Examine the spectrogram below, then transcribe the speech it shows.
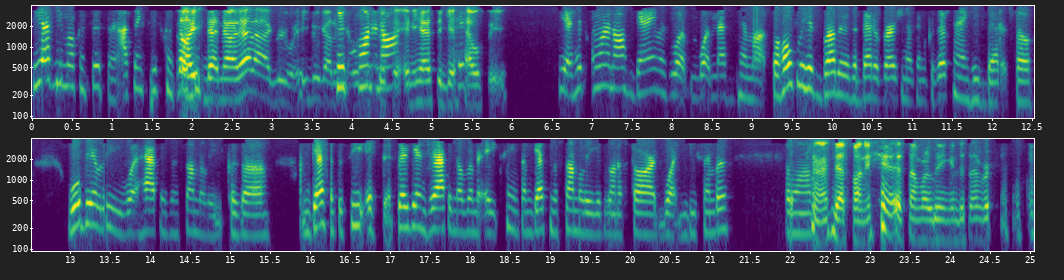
he has to be more consistent. I think he's consistent. No, he, that no, that I agree with. He do got to be more consistent, and, off, and he has to get his, healthy. Yeah, his on and off game is what what messes him up. So hopefully his brother is a better version of him because they're saying he's better. So we'll be able to see what happens in summer league because uh, I'm guessing to see if, if they're getting drafted November 18th. I'm guessing the summer league is going to start what in December. That's funny. summer league in December.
